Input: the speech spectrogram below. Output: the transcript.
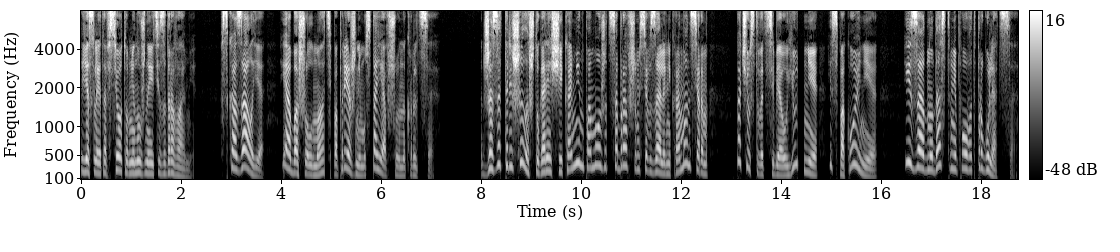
если это все, то мне нужно идти за дровами. Сказал я и обошел мать, по-прежнему стоявшую на крыльце. Джазетта решила, что горящий камин поможет собравшимся в зале некромансерам почувствовать себя уютнее и спокойнее, и заодно даст мне повод прогуляться.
